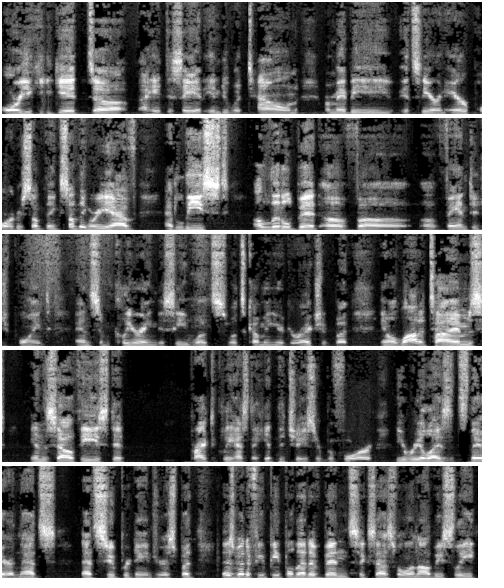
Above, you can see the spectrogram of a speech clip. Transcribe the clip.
Or you can get, uh, I hate to say it, into a town, or maybe it's near an airport or something, something where you have at least a little bit of uh, a vantage point and some clearing to see what's what's coming your direction. But you know, a lot of times in the southeast, it practically has to hit the chaser before you realize it's there, and that's that's super dangerous. But there's been a few people that have been successful, and obviously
